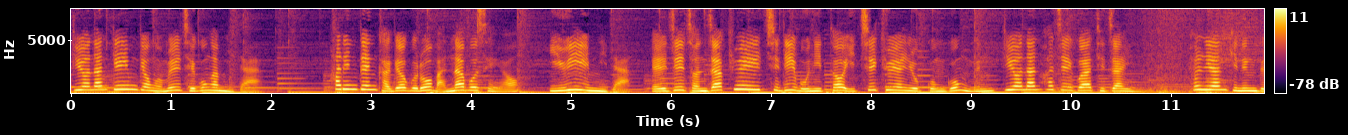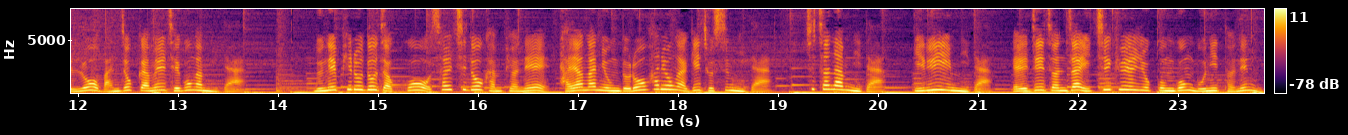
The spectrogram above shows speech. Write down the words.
뛰어난 게임 경험을 제공합니다. 할인된 가격으로 만나보세요. 2위입니다. LG전자 QHD 모니터 27QL600은 뛰어난 화질과 디자인, 편리한 기능들로 만족감을 제공합니다. 눈의 피로도 적고 설치도 간편해 다양한 용도로 활용하기 좋습니다. 추천합니다. 1위입니다. LG전자 27QL600 모니터는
